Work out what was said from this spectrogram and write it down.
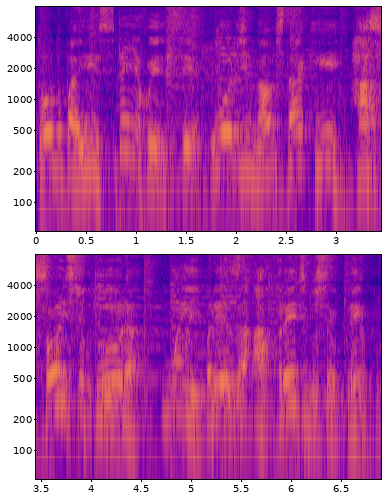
todo o país. Venha conhecer O original está aqui. Rações Futura, uma empresa à frente do seu tempo.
